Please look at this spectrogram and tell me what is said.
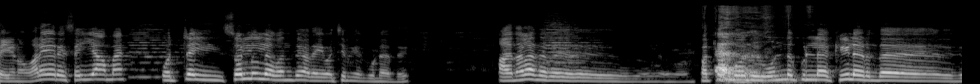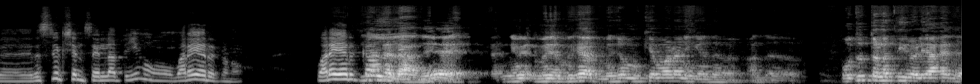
செய்யணும். வரையறை செய்யாம ஒற்றை சொல்லுல வந்து அதை வச்சிருக்க கூடாது. அதனால அந்த 19 1க்குள்ள கீழ இருந்த ரெஸ்ட்ரிக்ஷன்ஸ் எல்லாத்தையும் வரையறுக்கணும். இல்ல, இல்ல, இல்ல. வரையறுக்காமலே அது வந்து நி மி மிக மிக முக்கியமான நீங்க அந்த அந்த பொது தளத்தின் வழியாக இத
